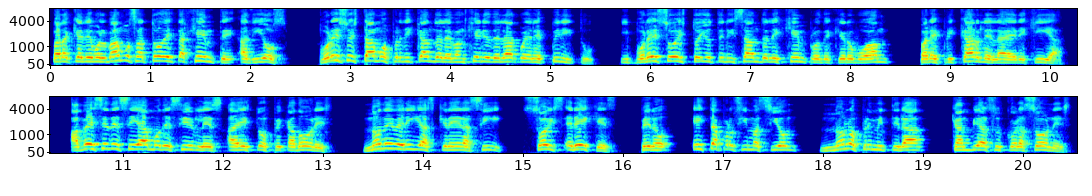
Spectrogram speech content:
para que devolvamos a toda esta gente a Dios. Por eso estamos predicando el Evangelio del agua y el Espíritu. Y por eso estoy utilizando el ejemplo de Jeroboam para explicarle la herejía. A veces deseamos decirles a estos pecadores, no deberías creer así, sois herejes, pero esta aproximación no nos permitirá cambiar sus corazones.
